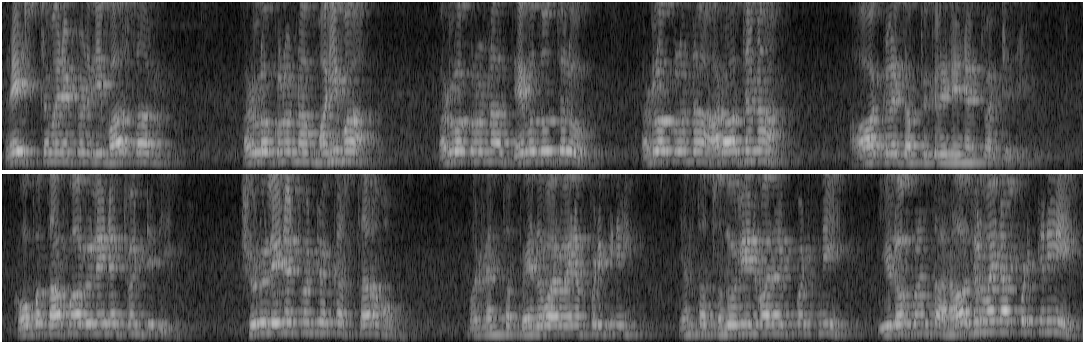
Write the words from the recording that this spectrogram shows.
శ్రేష్టమైనటువంటి నివాసాలు పరలోకంలో ఉన్న మహిమ పరలోకంలో ఉన్న దేవదూతలు పరలోకంలో ఉన్న ఆరాధన ఆకలి దప్పికలు లేనటువంటిది. కోపతాపాలు లేనటువంటిది చెడు లేనటువంటి యొక్క స్థలము. మనం ఎంత పేదవారు అయినప్పటికీ ఎంత చదువు లేని వారు అయినప్పటికీ ఈ లోపల ఎంత అనాథులమైనప్పటికీ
